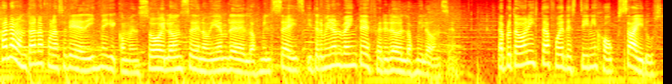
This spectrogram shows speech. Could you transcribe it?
Hannah Montana fue una serie de Disney que comenzó el 11 de noviembre del 2006 y terminó el 20 de febrero del 2011. La protagonista fue Destiny Hope Cyrus,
